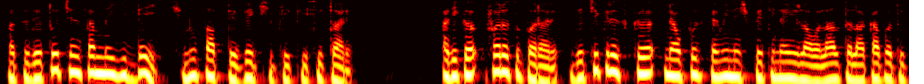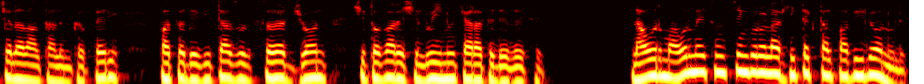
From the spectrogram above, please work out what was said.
față de tot ce înseamnă idei și nu fapte vechi și plictisitoare. Adică, fără supărare, de ce crezi că ne-au pus pe mine și pe tine aici la oaltă, la capătul celălalt al încăperii, față de viteazul Sir John și tovarășii lui nu chiar atât de veseli? La urma urmei sunt singurul arhitect al pavilionului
